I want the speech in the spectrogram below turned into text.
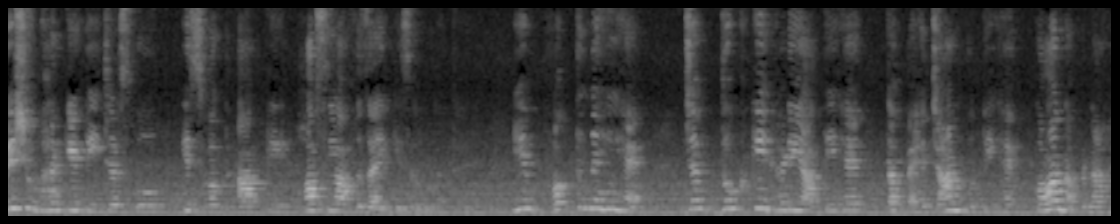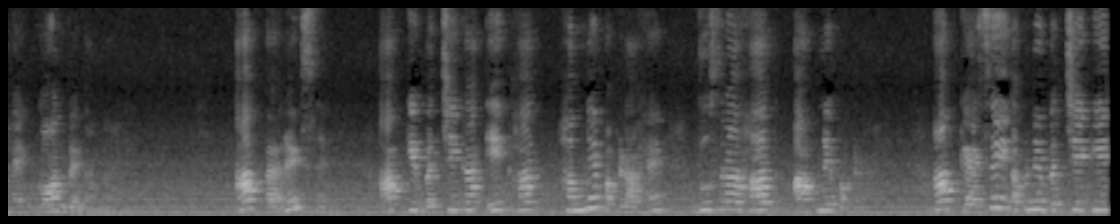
विश्व भर के टीचर्स को इस वक्त आपकी हौसला अफजाई की ज़रूरत है। ये वक्त नहीं है, जब दुख की घड़ी आती है, तब पहचान होती है कौन अपना है, कौन बेगाना है। आप पेरेंट्स हैं आपके बच्चे का एक हाथ हमने पकड़ा है, दूसरा हाथ आपने पकड़ा है। आप कैसे अपने बच्चे के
